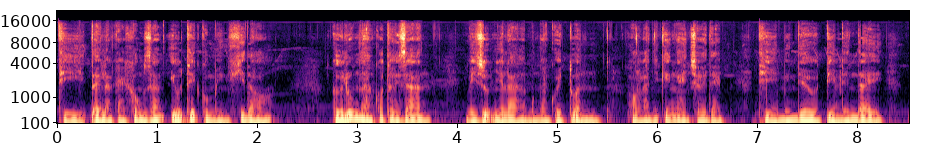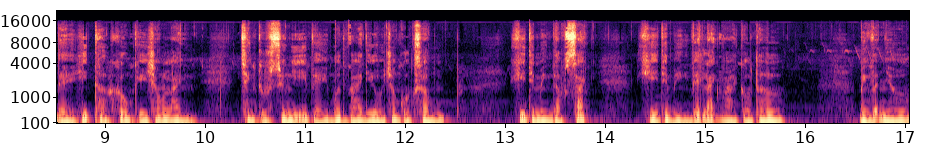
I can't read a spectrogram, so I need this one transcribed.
thì đây là cái không gian yêu thích của mình khi đó. Cứ lúc nào có thời gian, ví dụ như là một ngày cuối tuần hoặc là những cái ngày trời đẹp, thì mình đều tìm đến đây để hít thở không khí trong lành, tranh thủ suy nghĩ về một vài điều trong cuộc sống. Khi thì mình đọc sách khi thì mình viết lách vài câu thơ. Mình vẫn nhớ,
